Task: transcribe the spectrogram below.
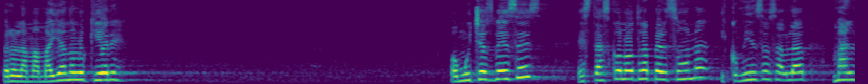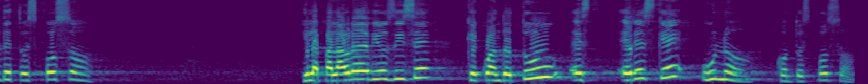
pero la mamá ya no lo quiere. O muchas veces estás con otra persona y comienzas a hablar mal de tu esposo. Y la palabra de Dios dice que cuando tú eres que uno con tu esposo,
